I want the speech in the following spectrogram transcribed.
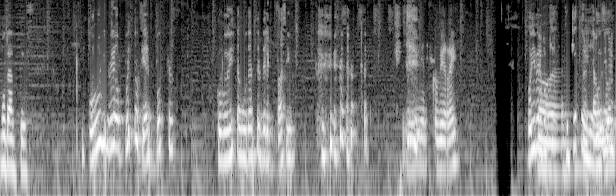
mutantes. Uy, me hubiera puesto hacia el podcast. Comunistas mutantes del espacio. Y el copyright. Oye, pero No, ¿por, qué, por qué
